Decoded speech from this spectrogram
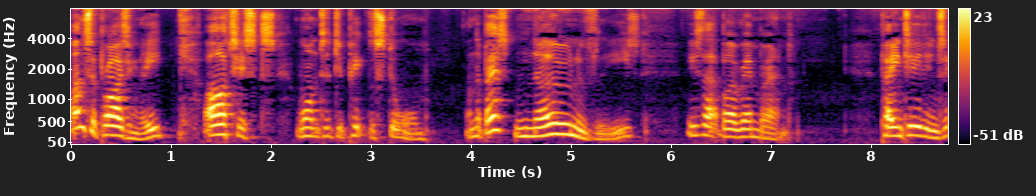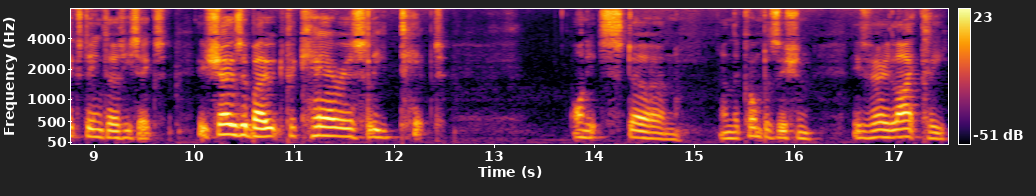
Unsurprisingly, artists want to depict the storm, and the best known of these is that by Rembrandt. Painted in 1636, it shows a boat precariously tipped on its stern, and the composition is very likely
